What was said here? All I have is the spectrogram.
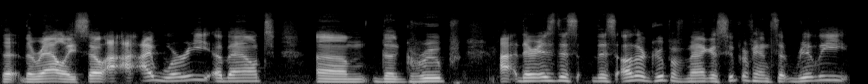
the, the rally. So I, I worry about um, the group uh, there is this this other group of MAGA superfans that really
